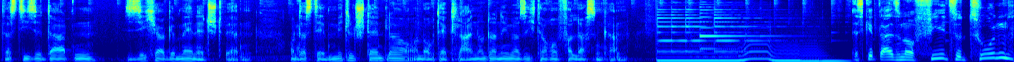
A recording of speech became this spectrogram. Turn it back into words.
dass diese Daten sicher gemanagt werden und dass der Mittelständler und auch der Kleinunternehmer sich darauf verlassen kann. Es gibt also noch viel zu tun,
